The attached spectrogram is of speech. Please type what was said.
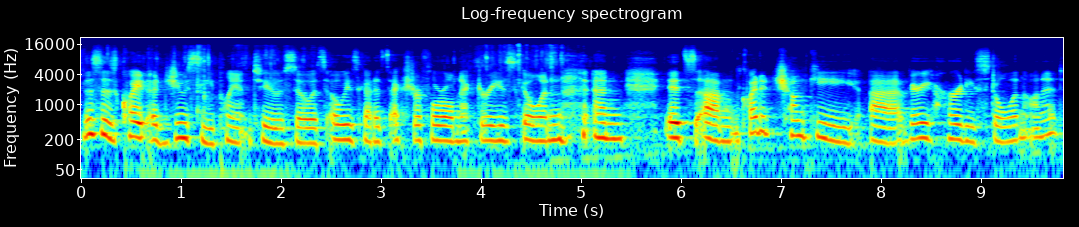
This is quite a juicy plant too, so it's always got its extra floral nectaries going, and it's um, quite a chunky, uh, very hardy stolon on it.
